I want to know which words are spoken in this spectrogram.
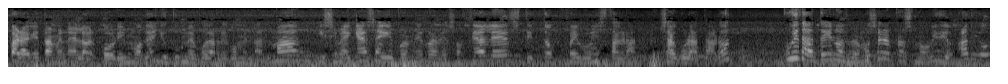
para que también el algoritmo de YouTube me pueda recomendar más. Y si me quieres seguir por mis redes sociales, TikTok, Facebook, Instagram, Sakura Tarot. Cuídate y nos vemos en el próximo vídeo. Adiós.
